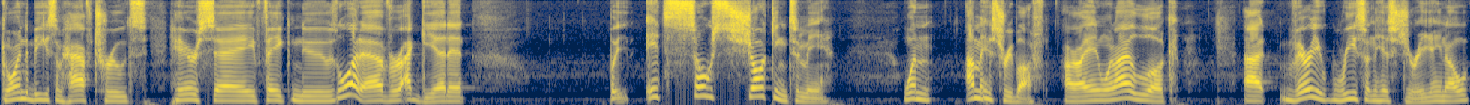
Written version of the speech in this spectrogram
going to be some half truths, hearsay, fake news, whatever. I get it. But it's so shocking to me when I'm a history buff, all right? And when I look at very recent history, you know,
